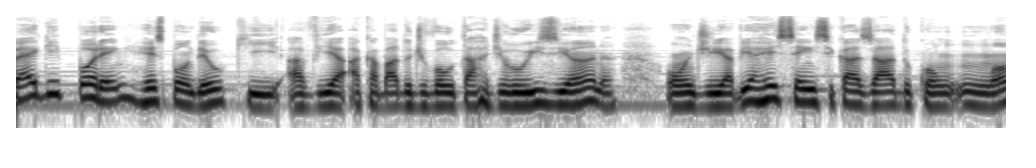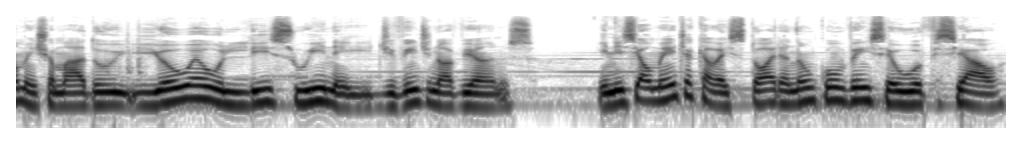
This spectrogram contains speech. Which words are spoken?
Peg, porém, respondeu que havia acabado de voltar de Louisiana, onde havia recém se casado com um homem chamado Yoel Lee Sweeney, de 29 anos. Inicialmente, aquela história não convenceu o oficial,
